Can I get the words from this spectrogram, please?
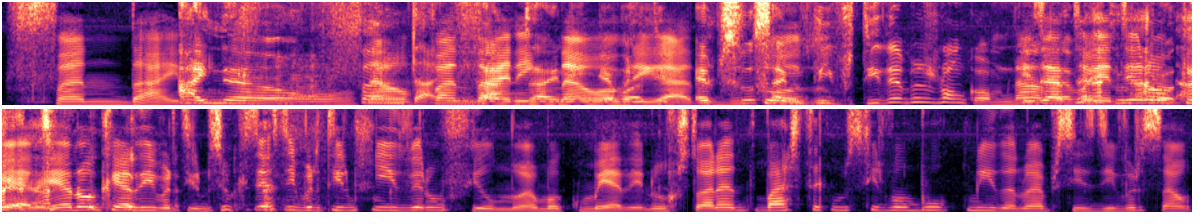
fun dining. Ai, não. Não, Fun fun dining. dining, Fun dining não, é obrigada. A de pessoa sai todo. divertida, mas não come nada. Exatamente, eu não quero, eu não quero divertir-me. Se eu quisesse divertir-me, tinha de ver um filme, não é? Uma comédia. No restaurante basta que me sirvam boa comida, não é preciso diversão.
